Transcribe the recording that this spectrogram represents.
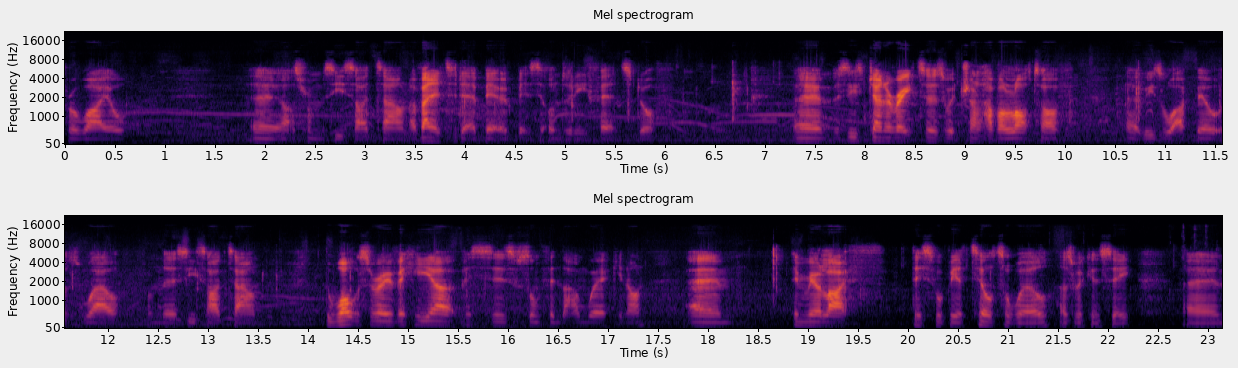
for, a while. Uh, that's from the seaside town. I've edited it a bit with bits underneath it and stuff. Um, there's these generators which I'll have a lot of. Uh, these are what I've built as well from the seaside town. The waltz are over here, this is something that I'm working on. Um, in real life, this will be a tilt-a-whirl, as we can see. Um,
